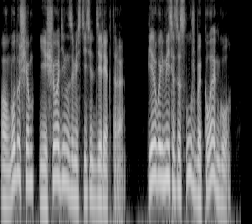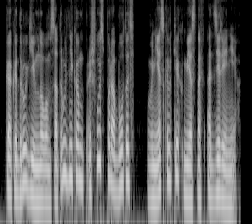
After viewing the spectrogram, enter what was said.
В будущем еще один заместитель директора. Первые месяцы службы Клэггу, как и другим новым сотрудникам, пришлось поработать в нескольких местных отделениях.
